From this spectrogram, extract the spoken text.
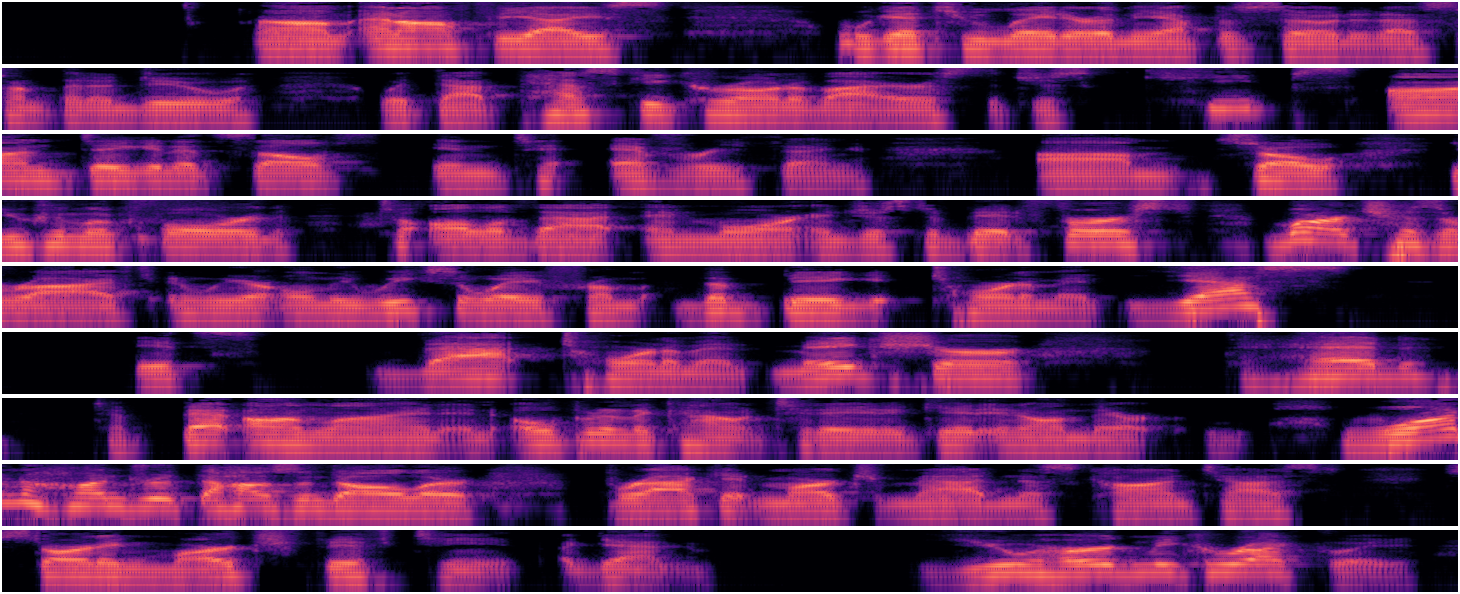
Um, and off the ice, we'll get to later in the episode. It has something to do with that pesky coronavirus that just keeps on digging itself into everything. Um, so you can look forward to all of that and more in just a bit. First, March has arrived and we are only weeks away from the big tournament. Yes, it's that tournament. Make sure to head to Bet Online and open an account today to get in on their $100,000 bracket March Madness contest starting March 15th. Again, you heard me correctly.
